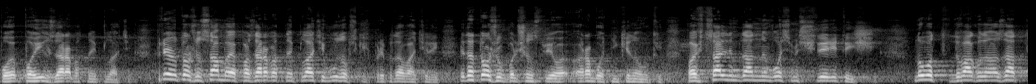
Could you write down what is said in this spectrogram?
по, по их заработной плате. Примерно то же самое по заработной плате вузовских преподавателей. Это тоже в большинстве работники науки. По официальным данным 84 тысячи. Ну вот два года назад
